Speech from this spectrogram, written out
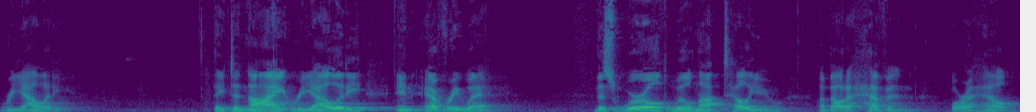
reality. They deny reality in every way. This world will not tell you about a heaven or a hell.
